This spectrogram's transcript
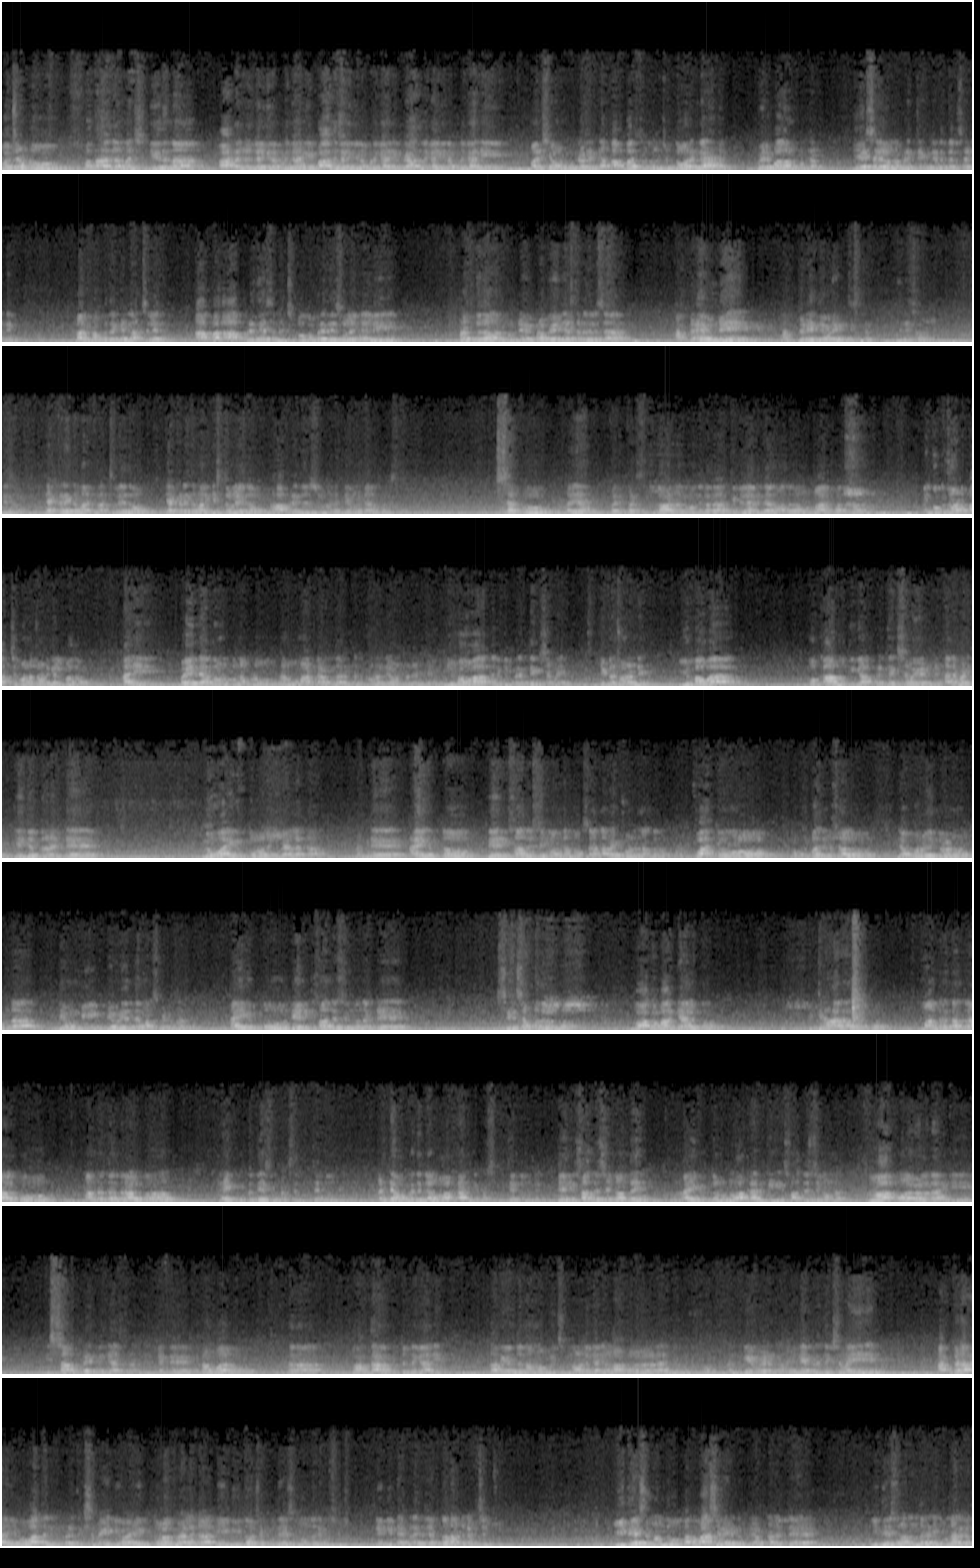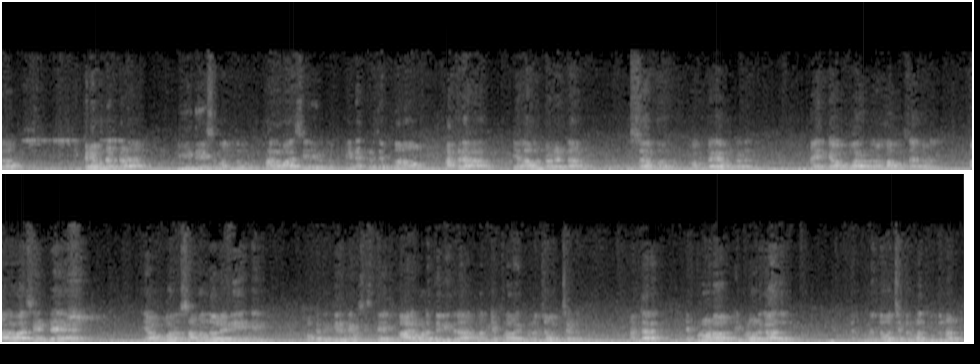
వచ్చినప్పుడు స్వతహాగా మనిషికి ఏదైనా ఆటంకం కలిగినప్పుడు కానీ బాధ కలిగినప్పుడు కానీ వేదన కలిగినప్పుడు కానీ మనిషి ఏమనుకుంటాడంటే ఆ పరిస్థితి నుంచి దూరంగా వెళ్ళిపోదనుకుంటాడు ఏసైలో ఉన్న ప్రత్యేకత తెలుసా అండి? మనకు ఒక దగ్గర నచ్చలేదు. ఆ ప- ఆ ప్రదేశం నుంచి ఒక ప్రదేశంలోకి వెళ్ళి బ్రతుకుదాం అనుకుంటే ప్రభు ఏం చేస్తాడో తెలుసా? అక్కడే ఉండి అక్కడే దేవుడు హెచ్చిస్తాడు నిజం నిజం. ఎక్కడైతే మనకు నచ్చలేదో ఎక్కడైతే మనకి ఇష్టం లేదో ఆ ప్రదేశంలోనే దేవుడు కనపరుస్తాడు. ఇసాకు అయ్యా మరి పరిస్థితి దారుణంగా ఉంది కదా దిగులేని ధనవంతులు మారిపోతున్నాను ఇంకొక చోట పచ్చకొండ చోటకి వెళ్ళిపోదాం అని బయలుదేరదాం అనుకున్నప్పుడు ప్రభు మాట్లాడుతున్నారు చూడండి ఏమంటుందంటే యహోవా అతనికి ప్రత్యక్షమై ఇక్కడ చూడండి యహోవా ముఖాముఖిగా ప్రత్యక్షమై అంటే అనబడి ఏం చెప్తున్నాడంటే నువ్వు ఐగుప్తులోనికి వెళ్ళక అంటే ఐగుప్తు దేనికి సాదృశ్యంగా ఉందామో ఒకసారి నా వైపు చూడండి అందరూ. వాక్యంలో ఒక పది నిమిషాలు ఎవరు ఇందులో ఉండకుండా దేవుడిని దేవుడి అంతే మనసు పెట్టుకున్నాడు ఐగుప్తు దేనికి సాదృశ్యంగా ఉందంటే సిరి సంపదలకు భోగభాగ్యాలకు విగ్రహారాధనకు మంత్రతంత్రాలకు మంత్రతంత్రాలకు ఐగుప్తు దేశం ప్రసిద్ధి చెందింది. అంటే ఒక విధంగా లోకానికి ప్రసిద్ధి చెందింది. దేనికి సాదృశ్యంగా ఉంది? ఐగుప్తులు లోకానికి సాదృశ్యంగా ఉన్నారు. లోకంలో వెళ్ళడానికి ఇష్టాన్ని ప్రయత్నం చేస్తున్నారు ఎందుకంటే ప్రభువారు తన వాగ్దాన పుట్టింది కానీ తన ఎందుకు నమ్మకించుకున్న వాళ్ళు కానీ లోకంలో వెళ్ళడానికి అందుకే ఏమైనా ఆయనే ప్రత్యక్షమై అక్కడ యువ అతనికి ప్రత్యక్షమై నీవు ఐగుప్తులోకి వెళ్ళక నేను నీతో చెప్పు దేశం ముందు నివసించు. నేను నీతో ఎక్కడైతే చెప్తానో అక్కడ నివసించు. ఈ దేశం ముందు పరవాసవేయుడు ఏమంటానంటే ఈ దేశంలో అందరూ నీకు ఉన్నారు కదా? ఇక్కడే ఉన్నంటాడా ఈ దేశం అందు పరవాసీయుడు నేను ఎక్కడ చెప్తున్నానో అక్కడ ఎలా ఉంటాడంట? ఇసాకు ఒక్కడే ఉంటాడని. ఆయనకి ఎవరు అమ్మ ఒకసారి పరవాసి అంటే ఎవరు సంబంధం లేని ఒక దగ్గర నివసిస్తే ఆ ఎవడో తెలియదురా. మనకి ఎక్కడో ఎక్కడి నుంచో వచ్చాడు. అంటారా? ఎక్కడోడో ఇప్పుడోడు కాదు. ఎక్కడి నుంచో వచ్చి ఇక్కడ బతుకుతున్నాడు.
